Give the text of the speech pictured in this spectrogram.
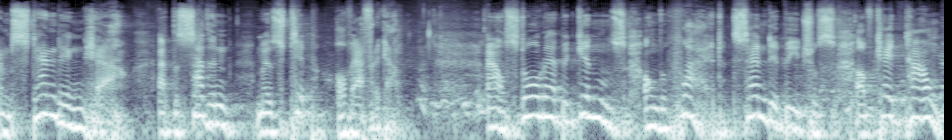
I'm standing here at the southernmost tip of Africa. Our story begins on the white, sandy beaches of Cape Town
